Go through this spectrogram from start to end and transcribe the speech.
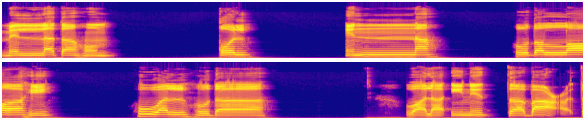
ملتهم. قل إن هدى الله هو الهدى. ولئن اتبعت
